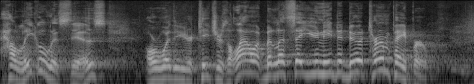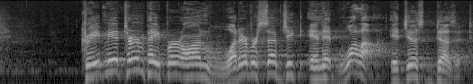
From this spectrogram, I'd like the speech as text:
how legal this is or whether your teachers allow it, but let's say you need to do a term paper. Create me a term paper on whatever subject, and it voila, it just does it.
